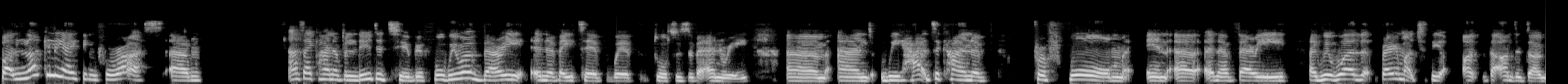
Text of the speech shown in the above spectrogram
but luckily, I think for us. Um, as I kind of alluded to before, we were very innovative with Daughters of Nri, um, and we had to kind of perform in a in a very like we were the, very much the uh, the underdog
